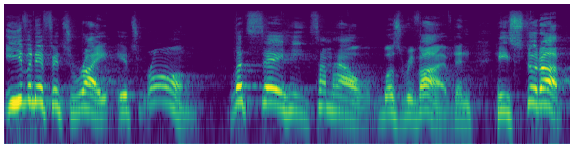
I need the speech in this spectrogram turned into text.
Even if it's right, it's wrong. Let's say he somehow was revived and he stood up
